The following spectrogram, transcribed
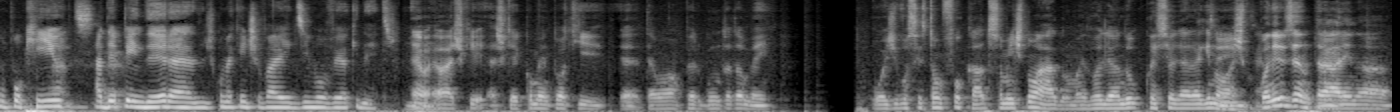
um pouquinho Antes, a é. depender é. É, de como é que a gente vai desenvolver aqui dentro. É, eu acho que acho que ele comentou aqui, é, até uma pergunta também. Hoje vocês estão focados somente no agro, mas olhando com esse olhar agnóstico. Sim, é. Quando eles entrarem na,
